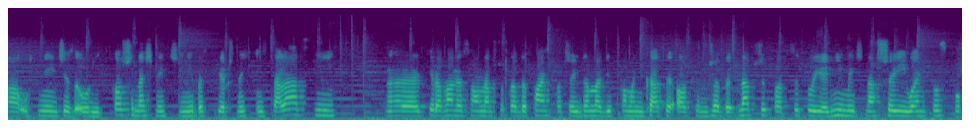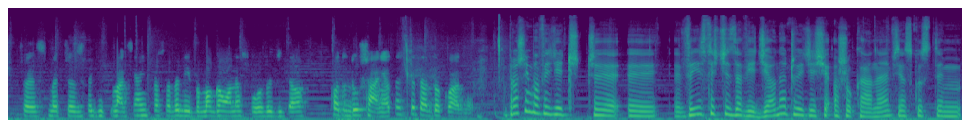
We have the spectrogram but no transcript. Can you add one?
o usunięcie z ulic koszy na śmieci, niebezpiecznych instalacji. E, Kierowane są na przykład do państwa, czyli do mediów komunikaty o tym, żeby na przykład, cytuję, nie mieć na szyi łańcuszków czy smyczy z legitymacjami prasowymi, bo mogą one służyć do podduszania. To jest cytat dokładny. Proszę mi powiedzieć, czy y, wy jesteście zawiedzione, czujecie się oszukane w związku z tym,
